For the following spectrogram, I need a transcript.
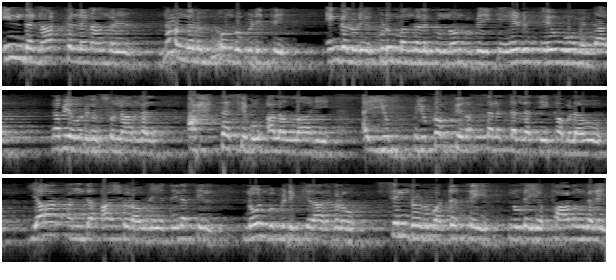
இந்த நாட்கள்ல நாங்கள் நாங்களும் நோன்பு பிடித்து எங்களுடைய குடும்பங்களுக்கும் நோன்பு பிடிக்க ஏவுவோம் என்றால் நபி அவர்கள் சொன்னார்கள் அஹ்தசிபு அலல்லாஹி யுகஃபிர சனத்தல்லத்தை கபலவு யார் அந்த ஆசுராவுடைய தினத்தில் நோன்பு பிடிக்கிறார்களோ சென்றொரு வருடத்தை என்னுடைய பாவங்களை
